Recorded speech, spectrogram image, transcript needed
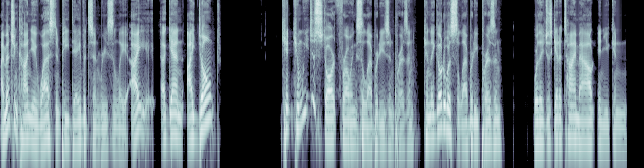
I mentioned Kanye West and Pete Davidson recently. I again, I don't can can we just start throwing celebrities in prison? Can they go to a celebrity prison where they just get a timeout and you can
